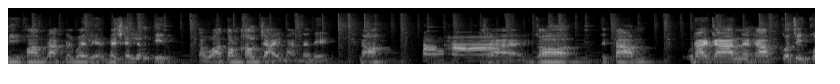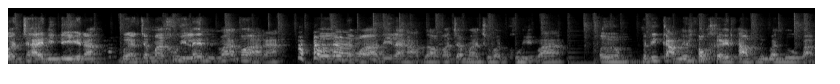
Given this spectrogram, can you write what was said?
มีความรักในวัยเรียนไม่ใช่เรื่องผิด แต่ว่าต้องเข้าใจมันนั่นเองเนาะต้องค่ะ ใช่ ก็ติดตามรายการนะครับกวนจิตกวนใจดีๆนะเหมือนจะมาคุยเล่นมากกว่านะเออแต่ว่านี่แหละครับ เราก็จะมาชวนคุยว่าเออพฤติกรรมที่เราเคยทำที่มันดูแบบ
